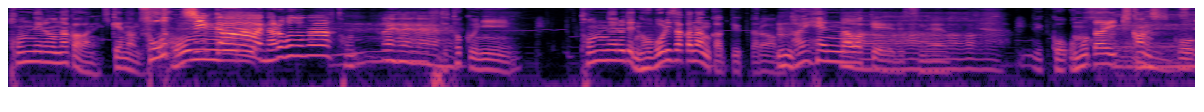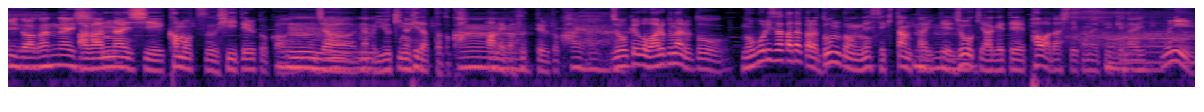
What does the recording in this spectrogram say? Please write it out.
トンネルの中がね、危険なんです。そっちか！なるほどな。はいはいはいはいで特にトンネルで上り坂なんかって言ったらうん。大変なわけですね。あでこう重たい機関士こうースピード上がんないし。上がんないし貨物引いてるとか、うんじゃあなんか雪の日だったとか、うん雨が降ってるとか。状況が悪くなると上り坂だからどんどんね石炭焚いて蒸気上げてパワー出していかないといけないのに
